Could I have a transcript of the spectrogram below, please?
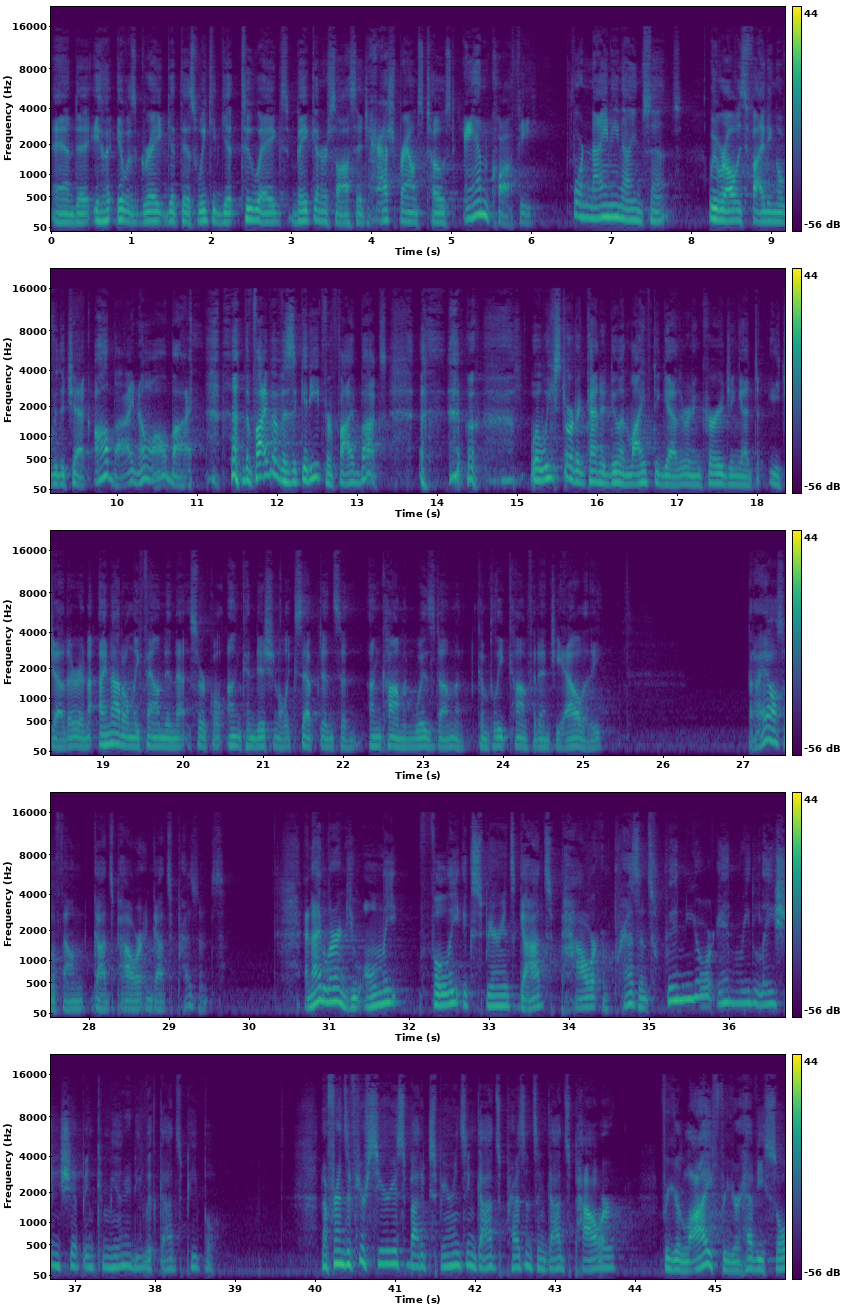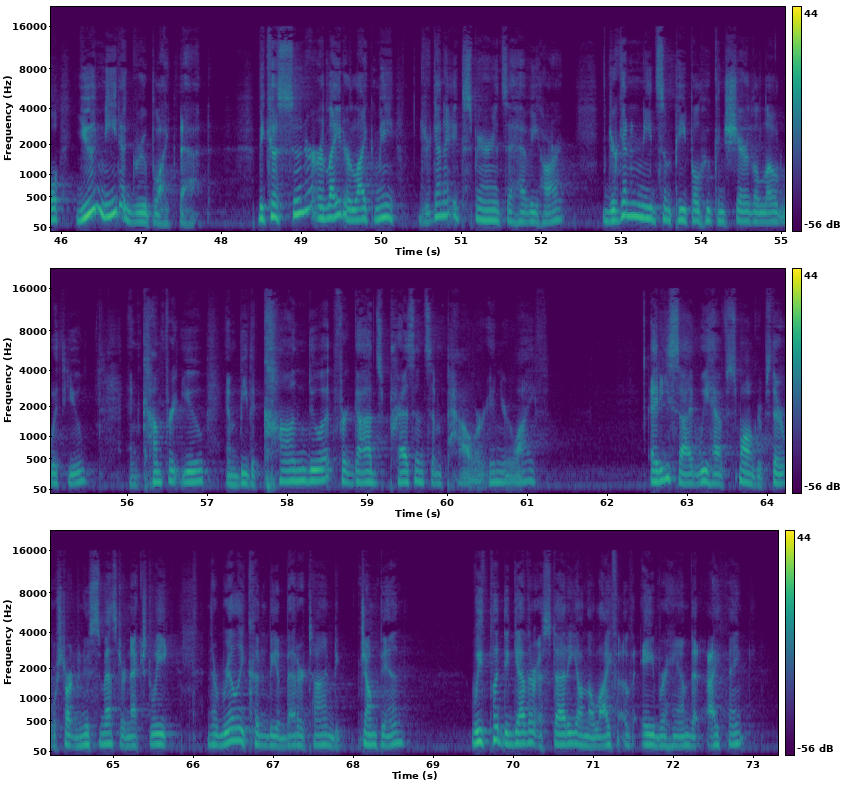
and uh, it, it, was great. Get this, we could get two eggs, bacon or sausage, hash browns, toast, and coffee for 99 cents. We were always fighting over the check. I'll buy. No, I'll buy. the five of us could eat for five bucks. well, we started kind of doing life together and encouraging each other. And I not only found in that circle unconditional acceptance and uncommon wisdom and complete confidentiality, but I also found God's power and God's presence. And I learned you only fully experience God's power and presence when you're in relationship and community with God's people. Now, friends, if you're serious about experiencing God's presence and God's power for your life, for your heavy soul, you need a group like that. Because sooner or later, like me, you're going to experience a heavy heart. You're going to need some people who can share the load with you and comfort you and be the conduit for God's presence and power in your life. At Eastside, we have small groups. There, we're starting a new semester next week, and there really couldn't be a better time to jump in. We've put together a study on the life of Abraham that I think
